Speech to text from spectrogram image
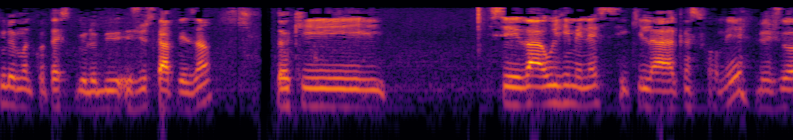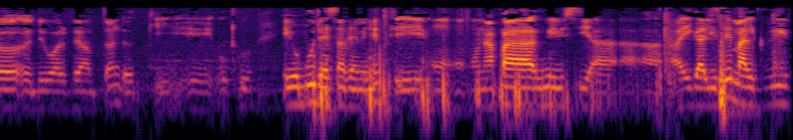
tout le monde conteste le but jusqu'à présent. Donc, c'est Raúl Jiménez qui l'a transformé, le joueur de Wolverhampton. Donc, et, au, et au bout des 120 minutes, on n'a pas réussi à, à, égaliser malgré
